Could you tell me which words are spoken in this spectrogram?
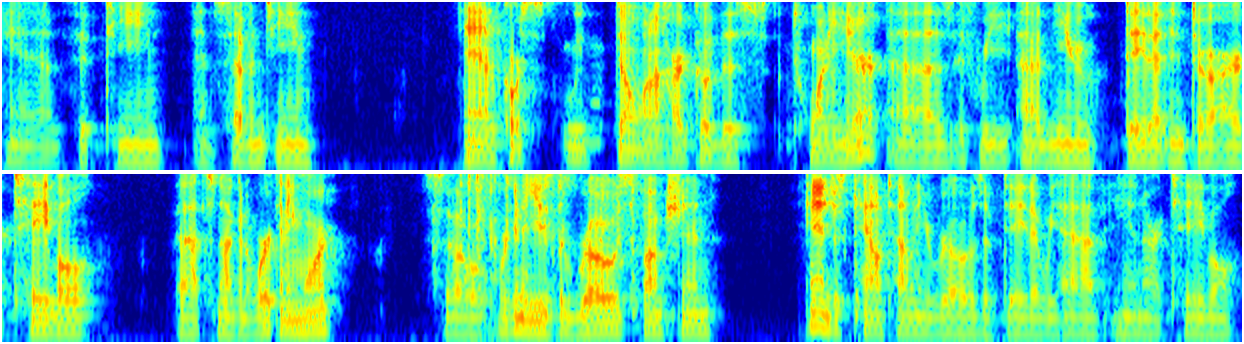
and 15 and 17. And of course, we don't want to hard code this 20 here, as if we add new data into our table, that's not going to work anymore. So we're going to use the rows function and just count how many rows of data we have in our table.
